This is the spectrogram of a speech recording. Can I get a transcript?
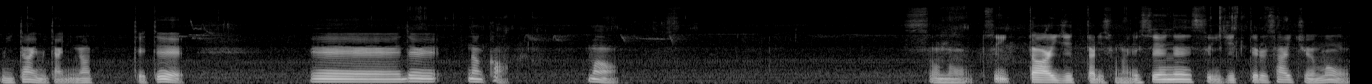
見たいみたいになって。っててえー、でなんかまあそのツイッターいじったりその SNS いじってる最中も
